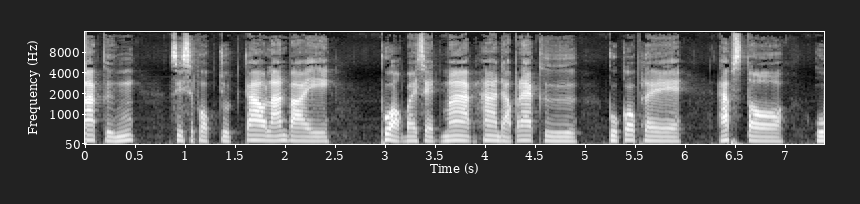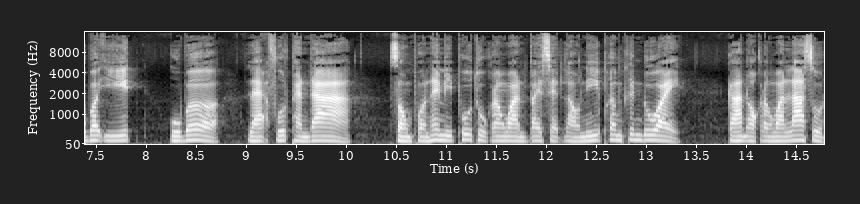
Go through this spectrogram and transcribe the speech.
มากถึง 46.9 ล้านใบ ผู้ออกใบเสร็จมาก5ดับแรกคือ Google Play App Store Uber Eats Uber และ Food Panda ส่งผลให้มีผู้ถูกรางวัลใบเสร็จเหล่านี้เพิ่มขึ้นด้วย การออกรางวัลล่าสุด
